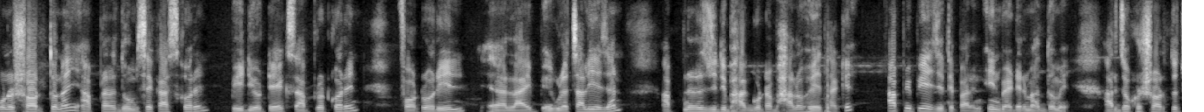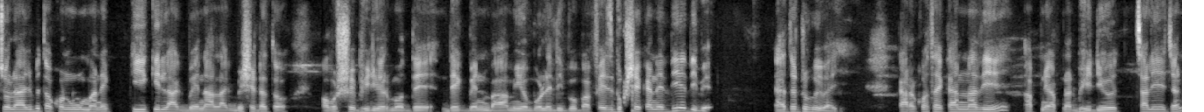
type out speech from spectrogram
কোনো শর্ত নাই, আপনারা ধুমসে কাজ করেন, ভিডিও টেক্স আপলোড করেন, ফটো, রিল লাইভ এগুলো চালিয়ে যান। আপনারা যদি ভাগ্যটা ভালো হয়ে থাকে, আপনি পেয়ে যেতে পারেন ইনভাইটের মাধ্যমে। আর যখন শর্ত চলে আসবে, তখন মানে কি কি লাগবে, না লাগবে, সেটা তো অবশ্যই ভিডিওর মধ্যে দেখবেন বা আমিও বলে দিব বা ফেসবুক সেখানে দিয়ে দিবে। এতটুকুই ভাই। কারও কথায় কান না দিয়ে আপনি আপনার ভিডিও চালিয়ে যান,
